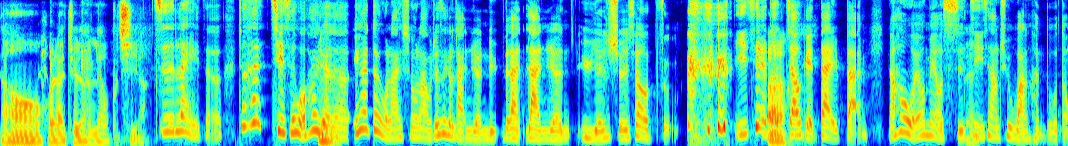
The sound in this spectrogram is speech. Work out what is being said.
然后回来觉得很了不起啊之类的，就是其实我会觉得，嗯、因为对我来说啦，我就是个懒人旅懒懒人语言学校组，一切都交给代办，啊，然后我又没有实际上去玩很多东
